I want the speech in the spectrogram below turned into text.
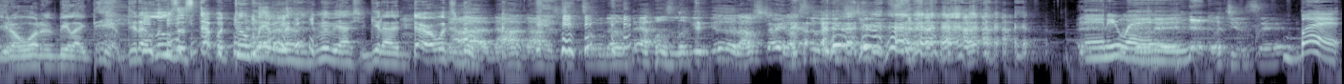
you don't want to be like, damn, did I lose a step or two? Maybe maybe I should get out of there. What you Nah, doing? nah, nah. The shit told me the other was looking good. I'm straight. I'm still in these streets. Anyways. what you saying? But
